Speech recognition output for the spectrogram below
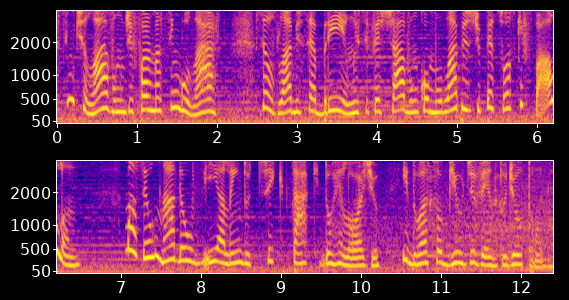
cintilavam de forma singular. Seus lábios se abriam e se fechavam como lábios de pessoas que falam. Mas eu nada ouvi além do tic-tac do relógio e do assobio de vento de outono.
